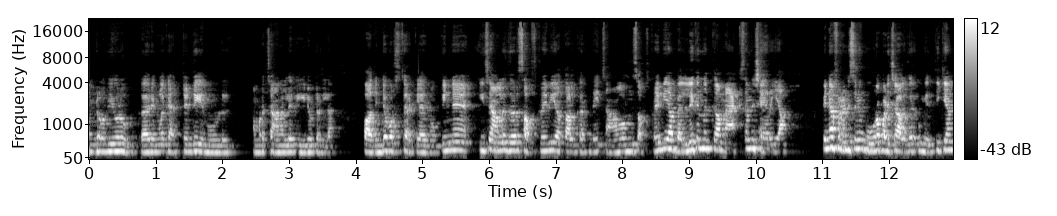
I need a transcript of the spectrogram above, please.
ഇന്റർവ്യൂകളും കാര്യങ്ങളൊക്കെ അറ്റൻഡ് ചെയ്യുന്നതുകൊണ്ട് നമ്മുടെ ചാനലിൽ വീഡിയോ ഇട്ടില്ല അപ്പോൾ അതിന്റെ കുറച്ച് തിരക്കിലായിരുന്നു. പിന്നെ ഈ ചാനൽ ഇതുവരെ സബ്സ്ക്രൈബ് ചെയ്യാത്ത ആൾക്കാരുടെ ഈ ചാനൽ ഒന്ന് സബ്സ്ക്രൈബ് ചെയ്യുക ബെല്ലേക്ക് നിൽക്കുക മാക്സിമം ഷെയർ ചെയ്യുക പിന്നെ ഫ്രണ്ട്സിനും കൂടെ പഠിച്ച ആൾക്കാർക്കും എത്തിക്കാൻ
